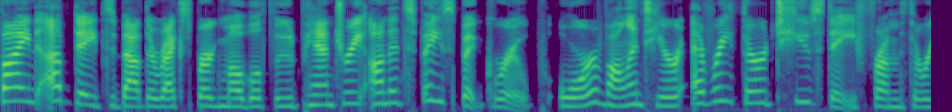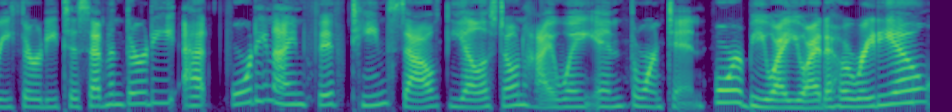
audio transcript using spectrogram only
Find updates about the Rexburg Mobile Food Pantry on its Facebook group or volunteer every third Tuesday from 3:30 to 7:30 at 4915 South Yellowstone Highway in Thornton. For BYU Idaho Radio,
